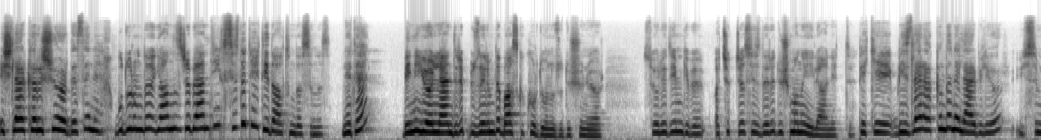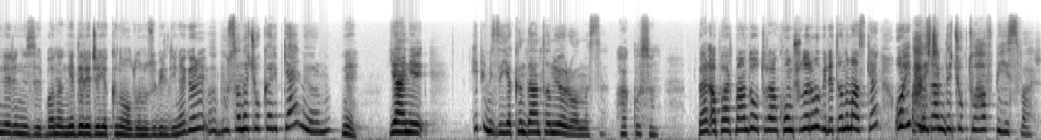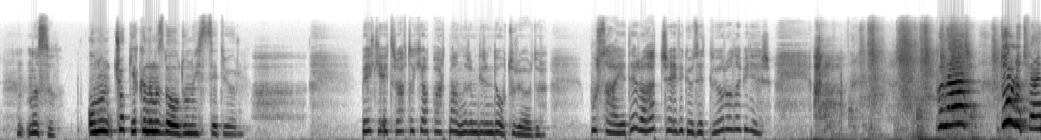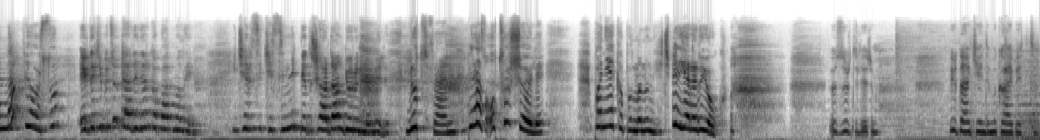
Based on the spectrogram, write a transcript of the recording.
İşler karışıyor desene. Bu durumda yalnızca ben değil siz de tehdit altındasınız. Neden? Beni yönlendirip üzerimde baskı kurduğunuzu düşünüyor. Söylediğim gibi açıkça sizleri düşmanı ilan etti. Peki bizler hakkında neler biliyor? İsimlerinizi bana ne derece yakın olduğunuzu bildiğine göre Bu sana çok garip gelmiyor mu? ne? Yani hepimizi yakından tanıyor olması. Haklısın. Ben apartmanda oturan komşularımı bile tanımazken o Ah, hepimiz... içimde çok tuhaf bir his var. Nasıl? Onun çok yakınımızda olduğunu hissediyorum. Belki etraftaki apartmanların birinde oturuyordur. Bu sayede rahatça evi gözetliyor olabilir. Pınar dur lütfen ne yapıyorsun? Evdeki bütün perdeleri kapatmalıyım. İçerisi kesinlikle dışarıdan görünmemeli. Lütfen biraz otur şöyle. Paniğe kapılmanın hiçbir yararı yok. Özür dilerim. Birden kendimi kaybettim.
